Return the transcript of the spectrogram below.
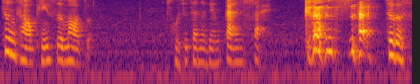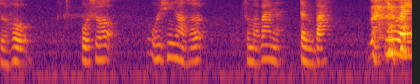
正常平时的帽子，我就在那边干晒，干晒。这个时候，我说，我心想说，怎么办呢？等吧，因为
